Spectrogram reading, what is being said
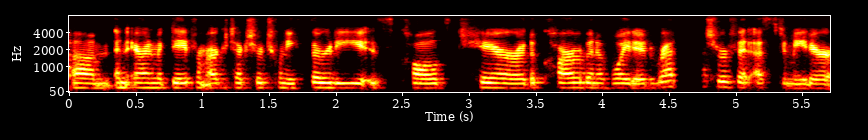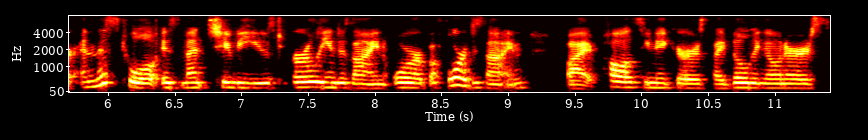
um, and Erin McDade from Architecture 2030 is called CARE, the Carbon Avoided Retrofit Estimator. And this tool is meant to be used early in design or before design by policymakers, by building owners,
